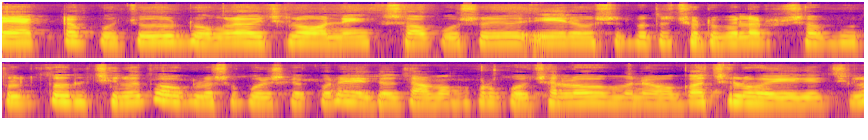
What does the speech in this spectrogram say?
র্যাকটা প্রচুর নোংরা হয়েছিল, অনেক সব ওষুধ, এর ওষুধপত্র ছোটোবেলার সব বোতল টোতল ছিল তো, ওগুলো সব পরিষ্কার করে এই জামা কাপড় গোছালো মানে অগাছলো হয়ে গেছিল।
